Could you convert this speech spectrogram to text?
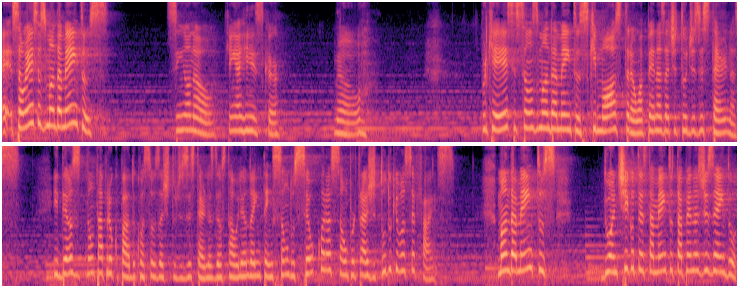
é, são esses os mandamentos? Sim ou não? Quem arrisca? Não. Porque esses são os mandamentos que mostram apenas atitudes externas. E Deus não está preocupado com as suas atitudes externas, Deus está olhando a intenção do seu coração por trás de tudo que você faz. Mandamentos do Antigo Testamento está apenas dizendo:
